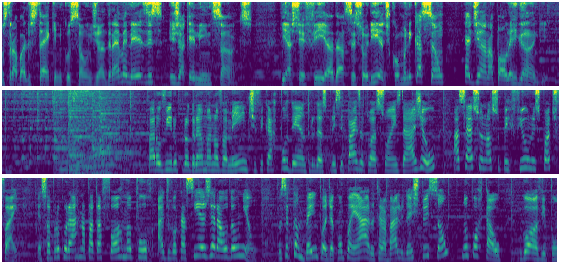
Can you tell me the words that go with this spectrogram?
Os trabalhos técnicos são de André Menezes e Jaqueline Santos. E a chefia da assessoria de comunicação é de Ana Paula Ergang. Para ouvir o programa novamente e ficar por dentro das principais atuações da AGU, acesse o nosso perfil no Spotify. É só procurar na plataforma por Advocacia Geral da União. Você também pode acompanhar o trabalho da instituição no portal gov.br/agu.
